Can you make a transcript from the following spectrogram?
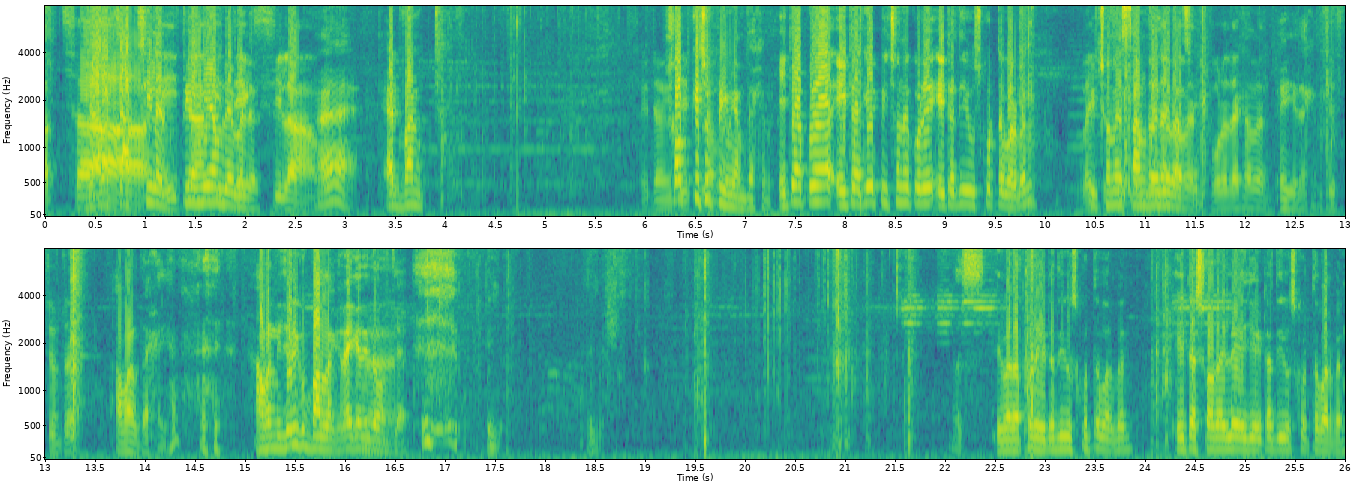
আচ্ছা যারা চাচ্ছিলেন level এর। দেখছিলাম। হ্যাঁ। আমি সবকিছু প্রিমিয়াম দেখেন। এটা আপনারা এটাকে পিছনে করে এটা দিয়ে ইউজ করতে পারবেন। পিছনে সানভাইজার আছে। পরে দেখাবেন? এই যে দেখেন। সিস্টেমটা আবার দেখাই হ্যাঁ? আমার নিজেরই খুব ভালো লাগে রেখে দিতে মন চায়। বাস এবার আপনারা এটা দিয়ে ইউজ করতে পারবেন। এটা সরাইলে এই যে এটা দিয়ে ইউজ করতে পারবেন।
